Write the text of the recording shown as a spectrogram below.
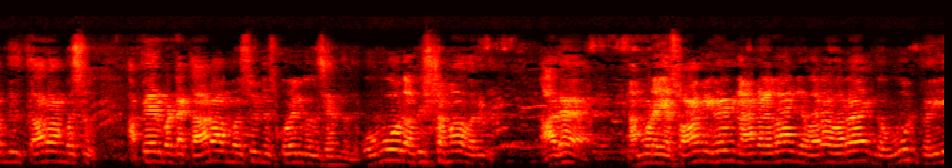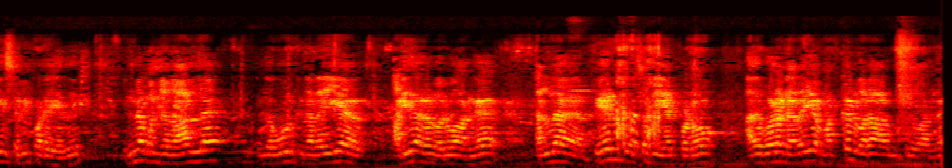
வந்து காராம்பசு அப்பேற்பட்ட காராம்பசு இந்த கோயிலுக்கு வந்து சேர்ந்தது. ஒவ்வொரு அதிர்ஷ்டமா வருது. ஆக நம்முடைய சுவாமிகள் நாங்கள் எல்லாம் இங்க வர வர இந்த ஊர் பெரிய செழிப்படையுது. இன்னும் கொஞ்ச நாள்ல இந்த ஊருக்கு நிறைய அடியார்கள் வருவாங்க. நல்ல பேருந்து வசதி ஏற்படும். அது போல நிறைய மக்கள் வர ஆரம்பிச்சிருவாங்க.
